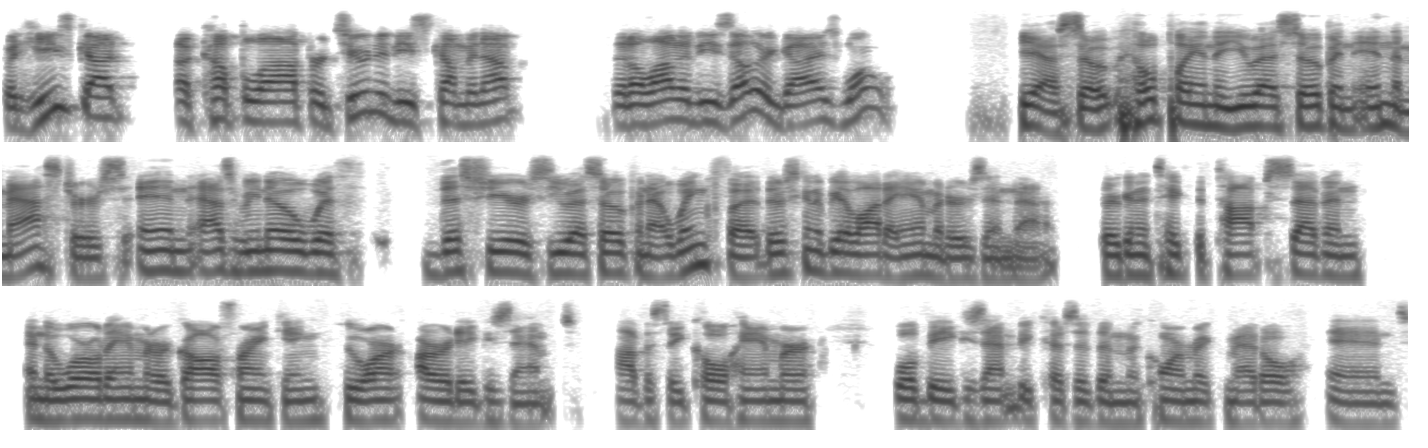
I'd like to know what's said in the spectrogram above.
but he's got a couple of opportunities coming up that a lot of these other guys won't. Yeah, so he'll play in the U.S. Open in the Masters, and as we know with this year's U.S. Open at Winged Foot, there's going to be a lot of amateurs in that. They're going to take the top seven in the World Amateur Golf Ranking who aren't already exempt. Obviously, Cole Hammer will be exempt because of the McCormack medal, and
